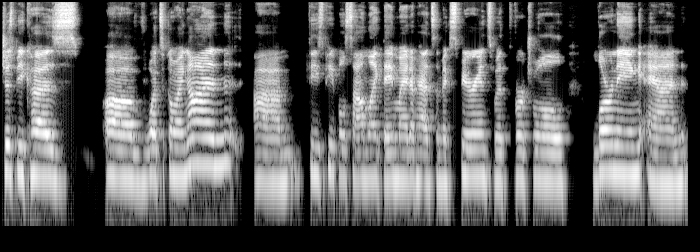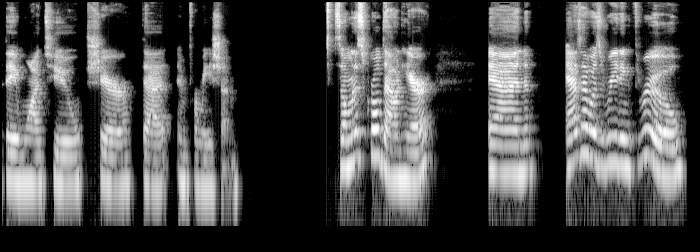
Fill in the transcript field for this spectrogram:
just because of what's going on, um, these people sound like they might have had some experience with virtual learning and they want to share that information. So I'm going to scroll down here. And as I was reading through,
